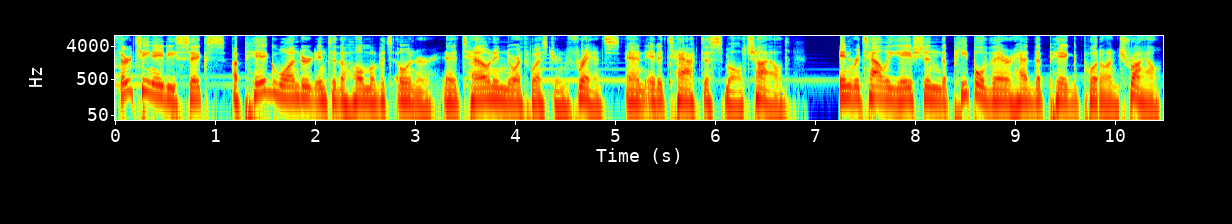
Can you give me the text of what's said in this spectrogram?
1386, a pig wandered into the home of its owner in a town in northwestern France, and it attacked a small child. In retaliation, the people there had the pig put on trial.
